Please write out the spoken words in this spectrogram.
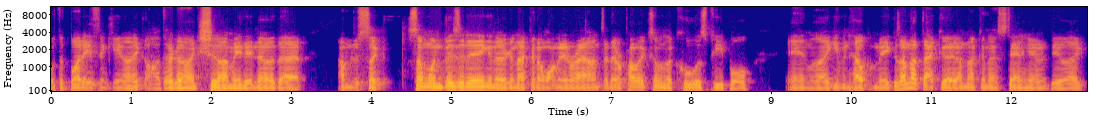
with a buddy thinking like, oh, they're gonna like shit on me. They know that I'm just like someone visiting and they're not gonna want me around. And they were probably like some of the coolest people and like even helping me because I'm not that good. I'm not gonna stand here and be like,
